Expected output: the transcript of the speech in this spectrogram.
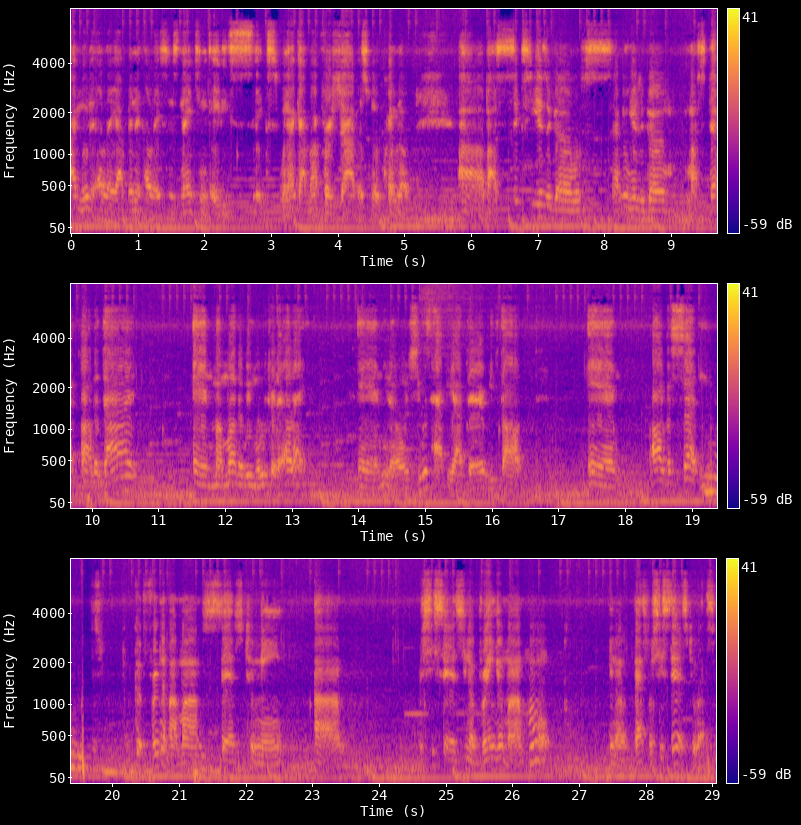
I moved to LA. I've been in LA since 1986 when I got my first job as Smooth Criminal. Uh, about six years ago, seven years ago, my stepfather died, and my mother. We moved her to LA, and you know, she was happy out there. We thought, and all of a sudden, this good friend of my mom says to me, um, she says, you know, bring your mom home. You know, that's what she says to us.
